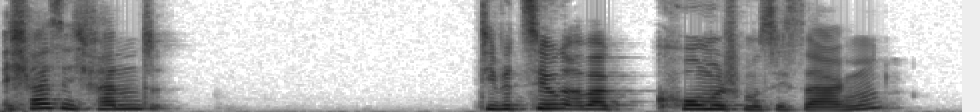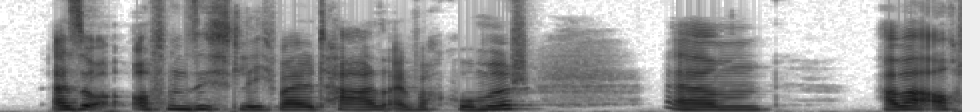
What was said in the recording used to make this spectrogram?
ich weiß nicht, ich fand die Beziehung aber komisch, muss ich sagen. Also offensichtlich, weil Tar ist einfach komisch. Ähm, aber auch,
